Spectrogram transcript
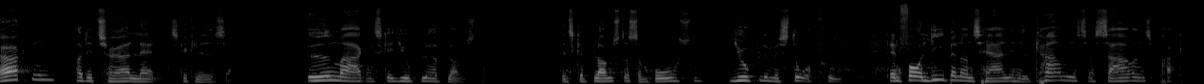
Ørkenen og det tørre land skal glæde sig. Ødemarken skal juble og blomstre. Den skal blomstre som rosen, juble med stor fryd. Den får Libanons herlighed, Karmels og Sarons pragt.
